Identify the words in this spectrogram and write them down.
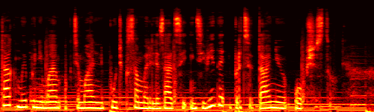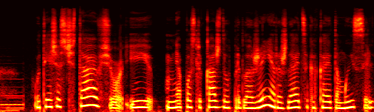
Так мы понимаем оптимальный путь к самореализации индивида и процветанию общества. Вот я сейчас читаю все, и у меня после каждого предложения рождается какая-то мысль,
